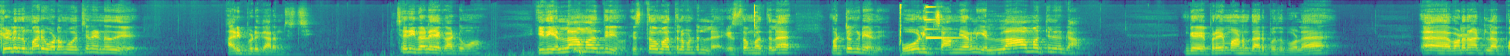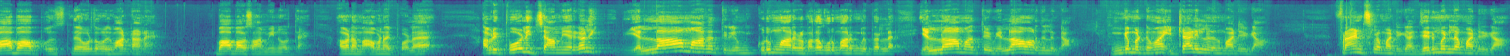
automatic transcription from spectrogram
கெளுறு மாதிரி உடம்பு வச்சுன்னா என்னது? அரிப்பெடுக்க ஆரம்பிச்சிச்சு சரி வேலையை காட்டுவோம். இது எல்லா மதத்துலையும் கிறிஸ்தவ மதத்தில் மட்டும் இல்லை கிறிஸ்தவ மதத்தில் மட்டும் கிடையாது. போலி சாமியார்கள் எல்லா மதத்திலும் இருக்கான் இங்கே பிரேமானந்தா இருப்பது போல் வடநாட்டில் பாபா இந்த மாட்டானே. பாபா சாமின்னு ஒருத்தன். அவனை அவனை போல். அப்படி போலி சாமியார்கள் எல்லா மாதத்திலும் குருமார்கள் மத குருமார்கள் பேரில் எல்லா மதத்திலையும் எல்லா மதத்திலும் இருக்கான். இங்கே மட்டுமா? இட்டாலியில் இருந்து மாட்டியிருக்கான். ஃப்ரான்ஸில் மாட்டியிருக்கான். ஜெர்மனியில் மாட்டியிருக்கான்.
